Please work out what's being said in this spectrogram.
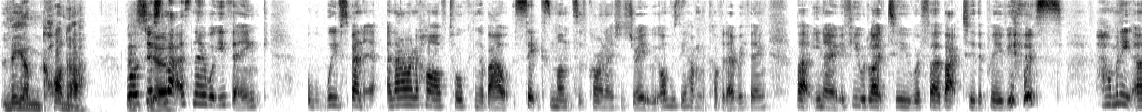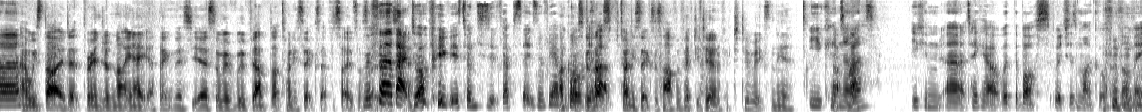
Liam Connor? Well, just year? let us know what you think. We've spent an hour and a half talking about six months of Coronation Street. We obviously haven't covered everything, but you know, if you would like to refer back to the previous, how many? Uh, Uh, we started at 398, I think, this year. So we've, we've had like 26 episodes or refer this back year. to our previous twenty-six episodes, and if we haven't Of course, because that's up, 26 is half of 52 and 52 weeks in the year. you can uh, you can uh, take it up with the boss, which is Michael, not me.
